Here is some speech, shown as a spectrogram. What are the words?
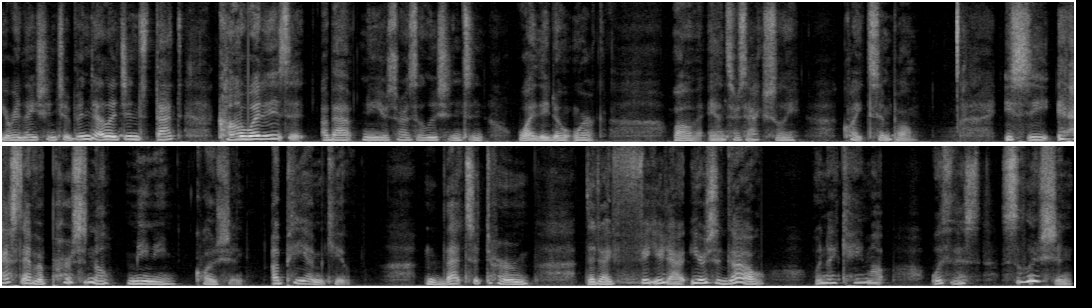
yourrelationshipintelligence.com. What is it about New Year's resolutions and why they don't work? Well, the answer is actually quite simple. You see, it has to have a personal meaning quotient, a PMQ. That's a term that I figured out years ago when I came up with this solution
